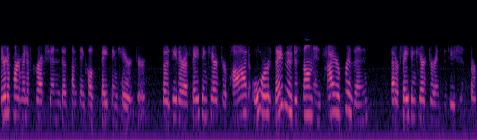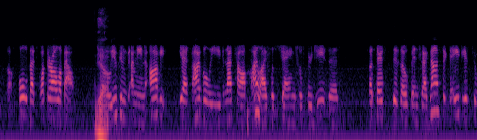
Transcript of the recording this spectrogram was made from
their Department of Correction does something called Faith and Character. So it's either a Faith and Character pod, or they've moved to some entire prisons that are faith and character institutions. Or the whole, that's what they're all about. Yeah. So you can, I mean, obvi- yes, I believe, and that's how my life was changed was through Jesus. But this is open to agnostic, to atheist, to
